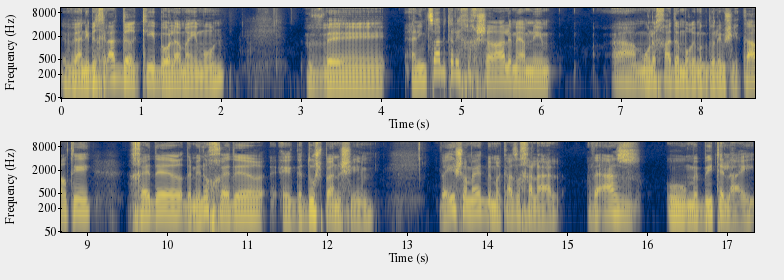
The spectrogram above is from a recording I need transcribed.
ואני בתחילת דרכי בעולם האימון, ואני נמצא בתהליך הכשרה למאמנים אה, מול אחד המורים הגדולים שהכרתי, חדר, דמיינו חדר גדוש באנשים, והאיש עומד במרכז החלל, ואז הוא מביט אליי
